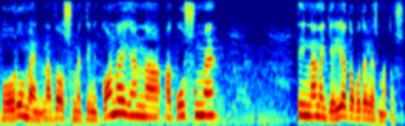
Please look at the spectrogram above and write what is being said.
μπορούμε να δώσουμε την εικόνα για να ακούσουμε την αναγγελία του αποτελέσματος.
